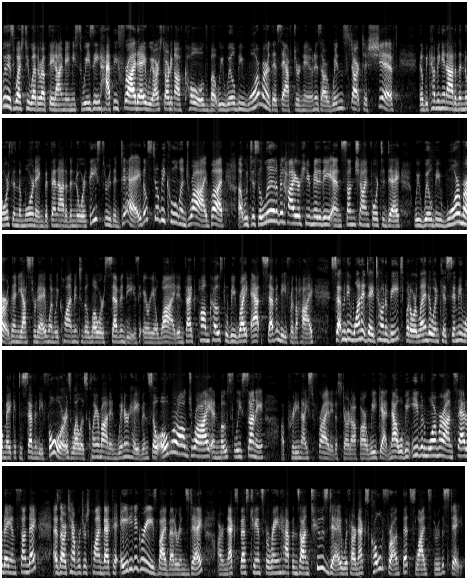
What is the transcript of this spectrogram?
With this WESH 2 weather update, I'm Amy Sweezey. Happy Friday. We are starting off cold, but we will be warmer this afternoon as our winds start to shift. They'll be coming in out of the north in the morning, but then out of the northeast through the day. They'll still be cool and dry, but uh, with just a little bit higher humidity and sunshine for today, we will be warmer than yesterday when we climb into the lower 70s area wide. In fact, Palm Coast will be right at 70 for the high, 71 at Daytona Beach, but Orlando and Kissimmee will make it to 74, as well as Clermont and Winter Haven. So overall dry and mostly sunny a pretty nice Friday to start off our weekend. Now, it will be even warmer on Saturday and Sunday as our temperatures climb back to 80 degrees by Veterans Day. Our next best chance for rain happens on Tuesday with our next cold front that slides through the state.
